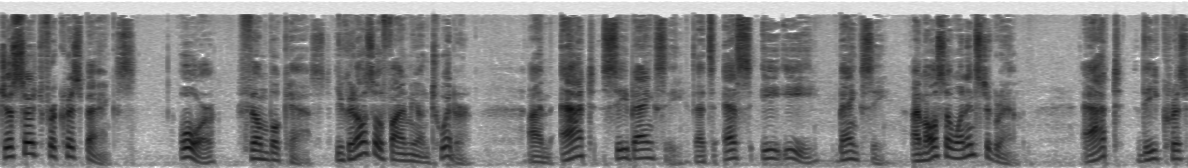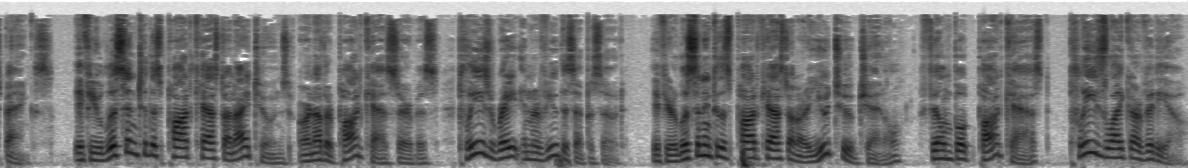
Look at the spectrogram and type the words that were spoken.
Just search for Chris Banks or Film Bookcast. You can also find me on Twitter. I'm at C Banksy. That's S E E Banksy. I'm also on Instagram at the Chris Banks. If you listen to this podcast on iTunes or another podcast service, please rate and review this episode. If you're listening to this podcast on our YouTube channel, Film Book Podcast, please like our video,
